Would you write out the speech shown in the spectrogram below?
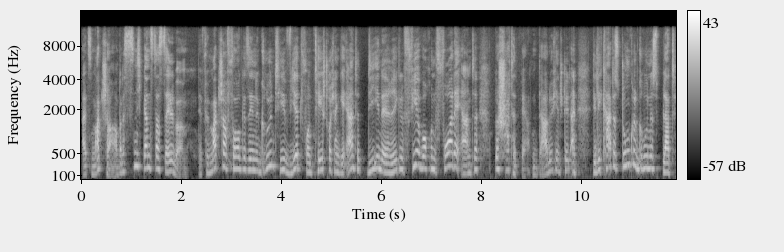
als Matcha, aber das ist nicht ganz dasselbe. Der für Matcha vorgesehene Grüntee wird von Teesträuchern geerntet, die in der Regel vier Wochen vor der Ernte beschattet werden. Dadurch entsteht ein delikates dunkelgrünes Blatt.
